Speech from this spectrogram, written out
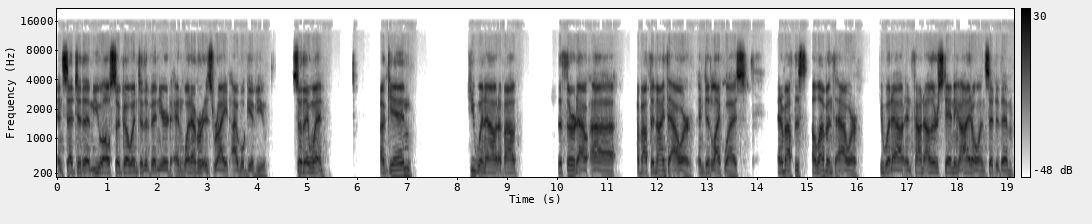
and said to them, You also go into the vineyard, and whatever is right I will give you. So they went. Again, he went out about the third hour, uh, about the ninth hour, and did likewise. And about this eleventh hour, he went out and found others standing idle and said to them,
